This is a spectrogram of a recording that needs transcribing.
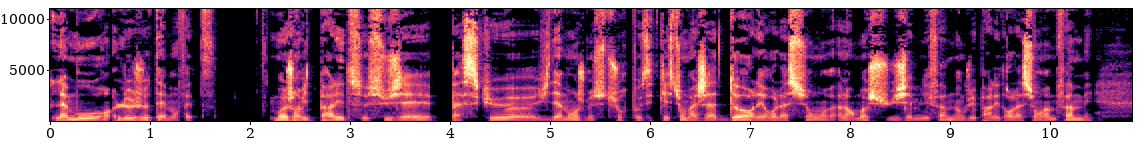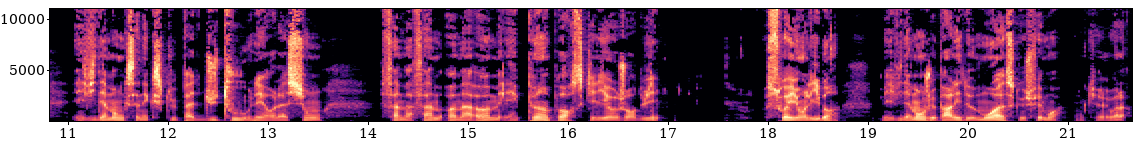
l'amour, le je t'aime en fait. Moi, j'ai envie de parler de ce sujet parce que, euh, évidemment, je me suis toujours posé de questions. Moi, j'adore les relations. Alors, moi, j'aime les femmes, donc je vais parler de relations homme-femme, mais évidemment que ça n'exclut pas du tout les relations femme à femme, homme à homme, et peu importe ce qu'il y a aujourd'hui, soyons libres. Mais évidemment, je vais parler de moi, ce que je fais moi. Donc euh, voilà.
